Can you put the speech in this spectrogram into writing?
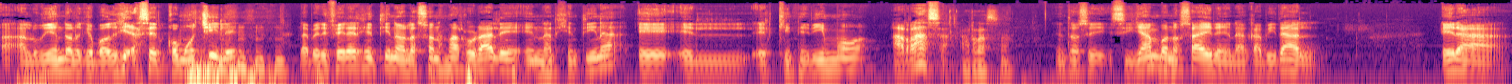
aludiendo a lo que podría ser como Chile, la periferia argentina o las zonas más rurales en Argentina, eh, el, el kirchnerismo arrasa. Arrasa. Entonces, si ya en Buenos Aires, en la capital, era,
